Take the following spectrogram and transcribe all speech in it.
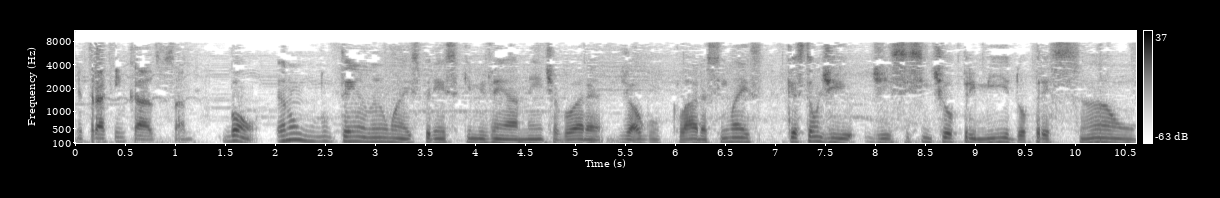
entrar aqui em casa, sabe? Bom, eu não, não, tenho nenhuma experiência que me venha à mente agora de algo claro assim, mas questão de, de se sentir oprimido, opressão,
